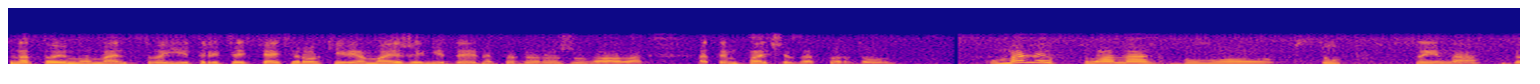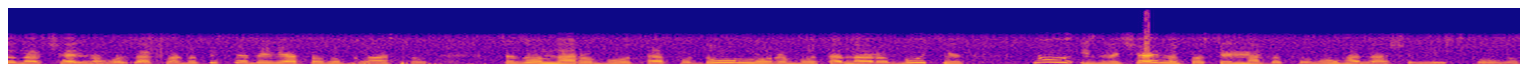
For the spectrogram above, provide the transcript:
на той момент свої 35 років я майже ніде не подорожувала, а тим паче за кордон. У мене в планах було вступ сина до навчального закладу після 9 класу, сезонна робота по дому, робота на роботі, ну і, звичайно, посильна допомога нашим військовим.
